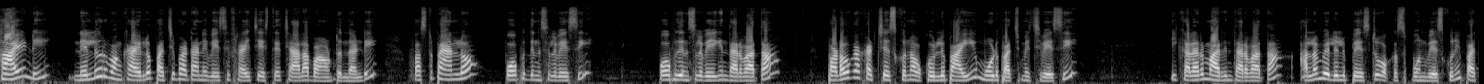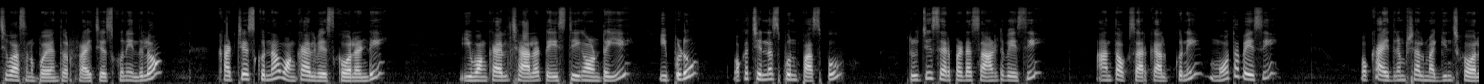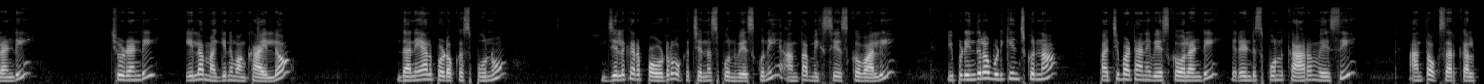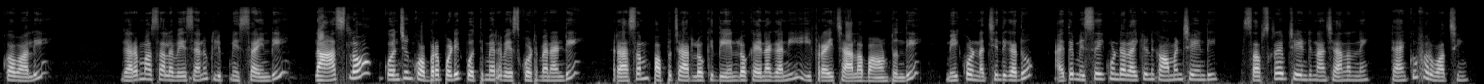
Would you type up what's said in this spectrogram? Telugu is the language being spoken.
హాయ్ అండి. నెల్లూరు వంకాయలు పచ్చి బఠానీ వేసి ఫ్రై చేస్తే చాలా బాగుంటుందండి. ఫస్ట్ ప్యాన్లో పోపు దినుసులు వేసి పోపు దినుసులు వేగిన తర్వాత పొడవుగా కట్ చేసుకున్న ఒక ఉల్లిపాయ మూడు పచ్చిమిర్చి వేసి ఈ కలర్ మారిన తర్వాత అల్లం వెల్లుల్లి పేస్ట్ ఒక స్పూన్ వేసుకుని పచ్చివాసన పోయేంతవరకు ఫ్రై చేసుకుని ఇందులో కట్ చేసుకున్న వంకాయలు వేసుకోవాలండి. ఈ వంకాయలు చాలా టేస్టీగా ఉంటాయి. ఇప్పుడు ఒక చిన్న స్పూన్ పసుపు రుచి సరిపడా సాల్ట్ వేసి అంతా ఒకసారి కలుపుకొని మూత వేసి ఒక ఐదు నిమిషాలు మగ్గించుకోవాలండి. చూడండి ఇలా మగ్గిన వంకాయల్లో ధనియాల పొడి ఒక స్పూను జీలకర్ర పౌడర్ ఒక చిన్న స్పూన్ వేసుకుని అంతా మిక్స్ చేసుకోవాలి. ఇప్పుడు ఇందులో ఉడికించుకున్న పచ్చి బఠానీ వేసుకోవాలండి. రెండు స్పూన్లు కారం వేసి అంతా ఒకసారి కలుపుకోవాలి. గరం మసాలా వేసాను క్లిప్ మిస్ అయింది. లాస్ట్లో కొంచెం కొబ్బరి పొడి కొత్తిమీర వేసుకోవటమేనండి. రసం పప్పుచారులోకి దేనిలోకైనా కానీ ఈ ఫ్రై చాలా బాగుంటుంది. మీకు కూడా నచ్చింది కదా? అయితే మిస్ అయ్యకుండా లైక్ అండ్ కామెంట్ చేయండి. సబ్స్క్రైబ్ చేయండి నా ఛానల్ని. Thank you for watching.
